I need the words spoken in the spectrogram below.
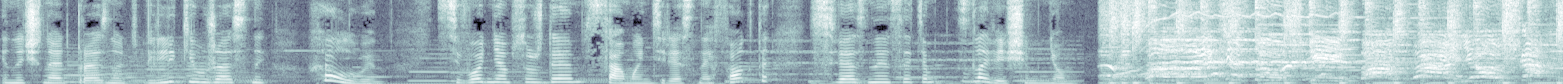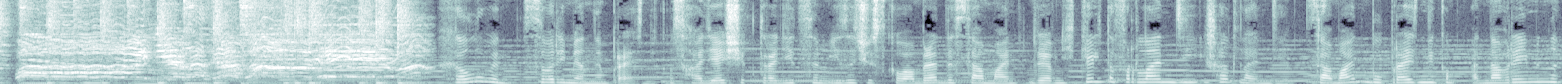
и начинают праздновать великий ужасный Хэллоуин. Сегодня обсуждаем самые интересные факты, связанные с этим зловещим днем. Современный праздник, восходящий к традициям языческого обряда Самайн древних кельтов Ирландии и Шотландии. Самайн был праздником одновременно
